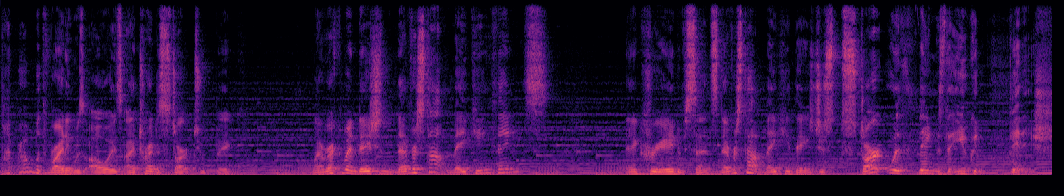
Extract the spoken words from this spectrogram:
my problem with writing was always I tried to start too big. My recommendation: never stop making things in a creative sense. Never stop making things. Just start with things that you can finish.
